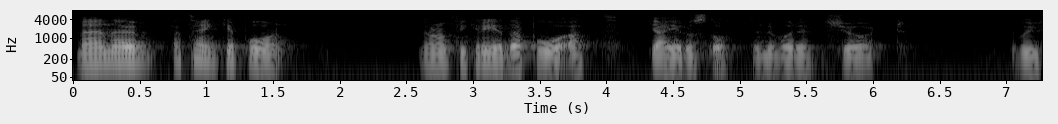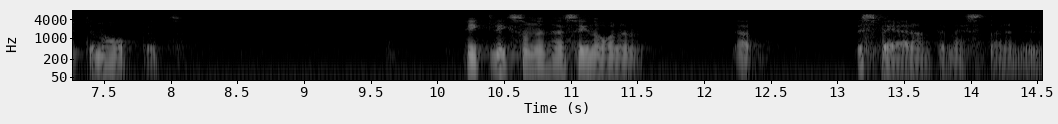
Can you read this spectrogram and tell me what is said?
Men eh, jag tänker på när de fick reda på att Jairos dotter, nu var det kört. Det var ute med hoppet. Fick liksom den här signalen ja, besvära inte mästaren nu.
